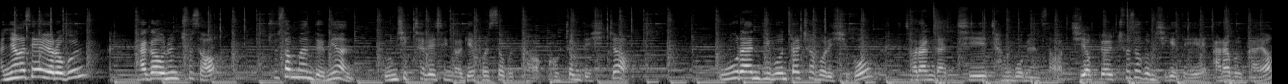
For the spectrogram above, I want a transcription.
안녕하세요, 여러분. 다가오는 추석. 추석만 되면 음식 차릴 생각에 벌써부터 걱정되시죠? 우울한 기분 떨쳐버리시고 저랑 같이 장 보면서 지역별 추석 음식에 대해 알아볼까요?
